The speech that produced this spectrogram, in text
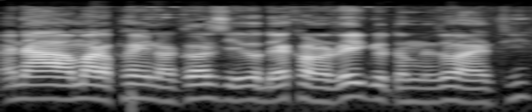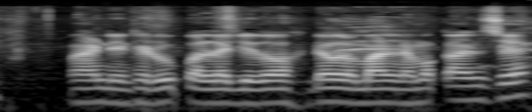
અને આ અમારા ફઈના ઘર છે એ તો દેખાડો રહી ગયું તમને જો અહીંથી. માંડીને ઠેર ઉપર લઈ ગયો તો ડબલ માલના મકાન છે.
